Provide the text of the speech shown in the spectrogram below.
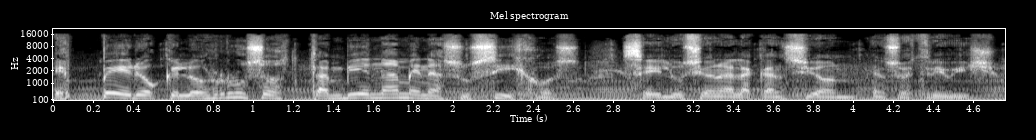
Espero que los rusos también amen a sus hijos, se ilusiona la canción en su estribillo.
